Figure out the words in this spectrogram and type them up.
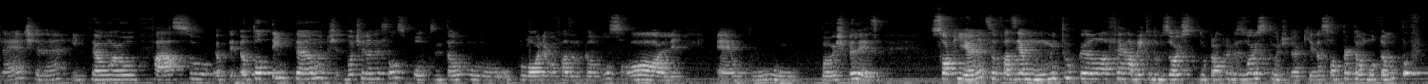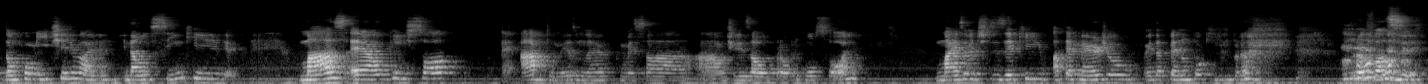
.NET, né, então eu faço, eu, te- eu tô tentando, vou tirando isso aos poucos, então o, o clone eu vou fazendo pelo console, é, o pull, push, beleza. Só que antes eu fazia muito pela ferramenta do, Visual, do próprio Visual Studio, né, que era só apertar um botão, puf, dar um commit e ele vai, né, e dar um sync, e... mas é algo que a gente só é hábito mesmo, né? Começar a utilizar o próprio console. Mas eu vou te dizer que até merge eu ainda peno um pouquinho pra, pra fazer.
